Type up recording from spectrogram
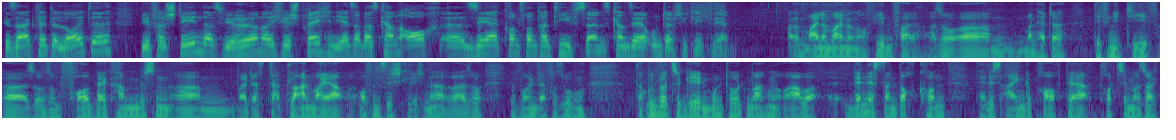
gesagt hätte, Leute, wir verstehen das, wir hören euch, wir sprechen jetzt, aber es kann auch äh, sehr konfrontativ sein, es kann sehr unterschiedlich werden. Äh, meine Meinung auf jeden Fall. Also ähm, man hätte definitiv äh, so, so ein Fallback haben müssen, ähm, weil das, der Plan war ja offensichtlich. Ne? Also wir wollen da versuchen, darüber zu gehen, mundtot machen. Aber wenn es dann doch kommt, dann hätte es einen gebraucht, der trotzdem mal sagt,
